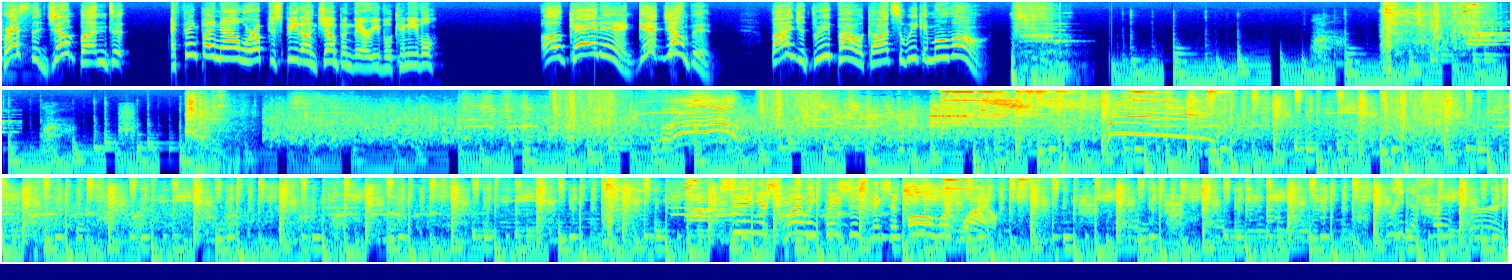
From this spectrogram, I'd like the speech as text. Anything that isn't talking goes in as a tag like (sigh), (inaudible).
Press the jump button to... I think by now we're up to speed on jumping there, Evel Knievel. Okay then, get jumping. Find your three power cards so we can move on. Your smiling faces makes it all worthwhile. Look at the funny birds.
